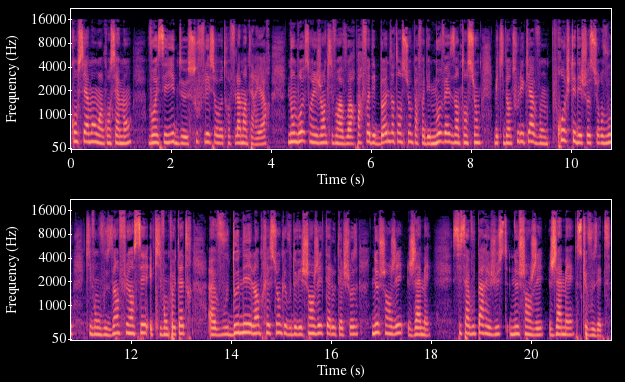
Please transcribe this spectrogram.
consciemment ou inconsciemment, vont essayer de souffler sur votre flamme intérieure. Nombreux sont les gens qui vont avoir parfois des bonnes intentions, parfois des mauvaises intentions, mais qui dans tous les cas vont projeter des choses sur vous, qui vont vous influencer et qui vont peut-être euh, vous donner l'impression que vous devez changer telle ou telle chose. Ne changez jamais. Si ça vous paraît juste, ne changez jamais ce que vous êtes.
